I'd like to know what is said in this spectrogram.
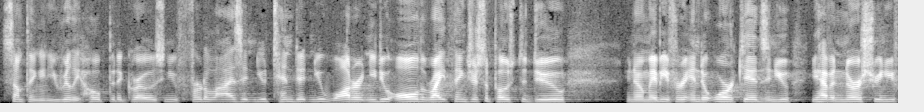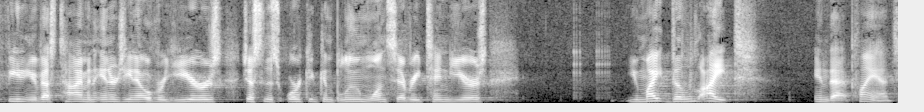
something and you really hope that it grows and you fertilize it and you tend it and you water it and you do all the right things you're supposed to do you know, maybe if you're into orchids and you, you have a nursery and you feed it and you invest time and energy in it over years, just this orchid can bloom once every 10 years, you might delight in that plant.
